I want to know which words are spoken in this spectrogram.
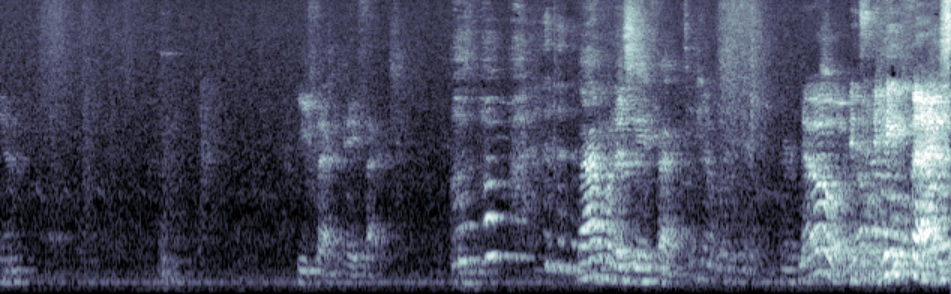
Yeah. Effect, affect. That one is the effect. No, it's No. affect.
